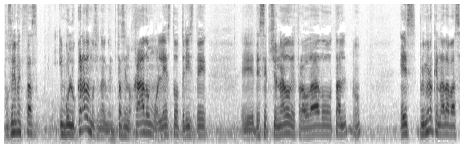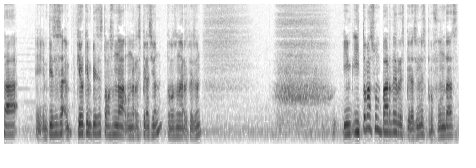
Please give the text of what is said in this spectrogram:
posiblemente estás involucrado emocionalmente, estás enojado, molesto, triste, eh, decepcionado, defraudado, tal, ¿no? Es, primero que nada vas a, eh, empiezas a, quiero que empieces, tomas una, una respiración, tomas una respiración y, y tomas un par de respiraciones profundas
